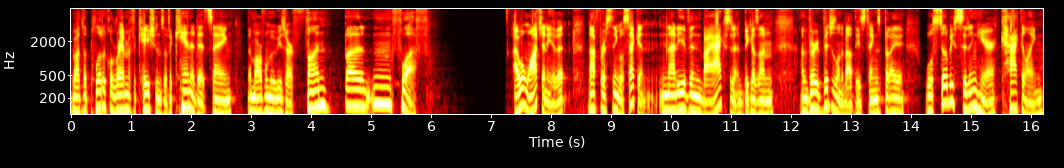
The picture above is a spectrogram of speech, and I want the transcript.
about the political ramifications of a candidate saying the Marvel movies are fun, but mm, fluff. I won't watch any of it, not for a single second, not even by accident, because I'm I'm very vigilant about these things. But I will still be sitting here cackling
